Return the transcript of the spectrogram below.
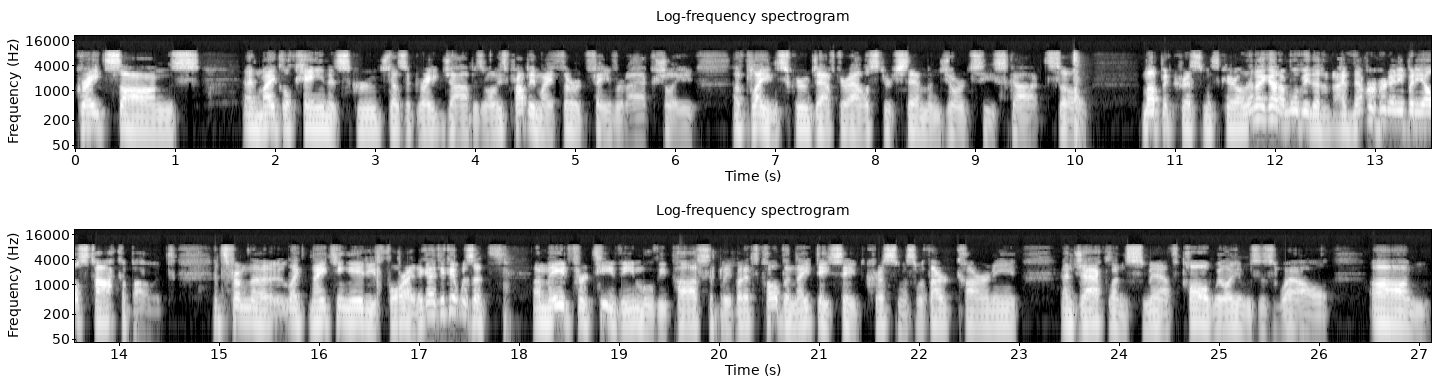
Great songs. And Michael Caine as Scrooge does a great job as well. He's probably my third favorite actually of playing Scrooge after Alastair Sim and George C. Scott. So Muppet Christmas Carol. Then I got a movie that I've never heard anybody else talk about. It's from the like 1984. I think I think it was a, a made for TV movie possibly, but it's called The Night They Saved Christmas with Art Carney and Jaclyn Smith, Paul Williams as well. Um,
